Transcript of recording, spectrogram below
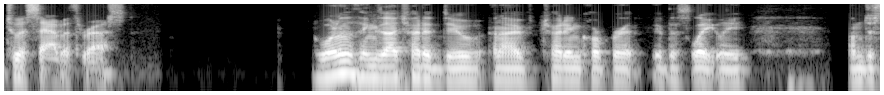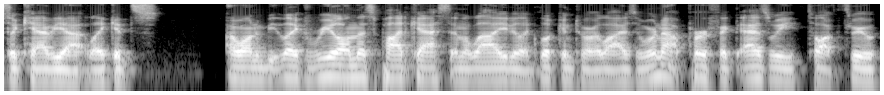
to a Sabbath rest? One of the things I try to do, and I've tried to incorporate this lately, I'm just a caveat. Like it's, I want to be like real on this podcast and allow you to like look into our lives, and we're not perfect as we talk through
